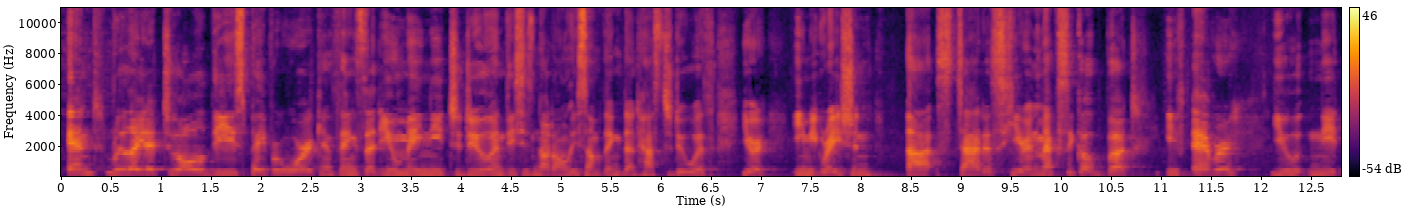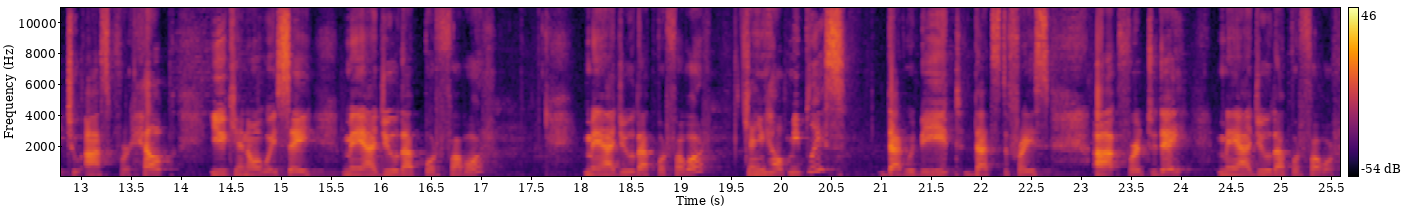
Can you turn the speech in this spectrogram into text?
And related to all these paperwork and things that you may need to do, and this is not only something that has to do with your immigration uh, status here in Mexico, but if ever you need to ask for help, you can always say, Me ayuda, por favor. Me ayuda, por favor. Can you help me, please? That would be it. That's the phrase uh, for today. Me ayuda, por favor.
